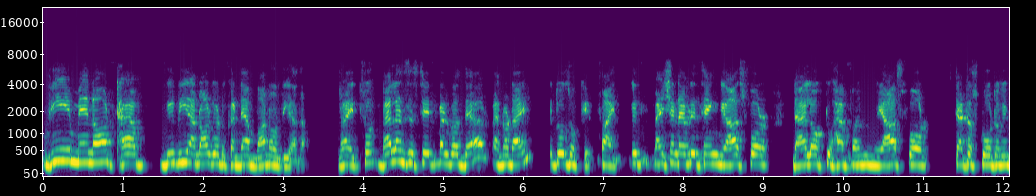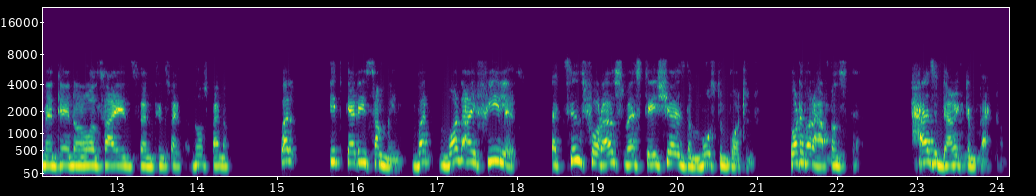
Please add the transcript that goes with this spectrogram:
we may not have we, we are not going to condemn one or the other, right? So balance statement was there, anodyne, it was okay, fine. It mentioned everything. We asked for dialogue to happen. We asked for status quo to be maintained on all sides and things like that. Those kind of. Well, it carries some meaning. But what I feel is that since for us West Asia is the most important, whatever happens there has a direct impact on us.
